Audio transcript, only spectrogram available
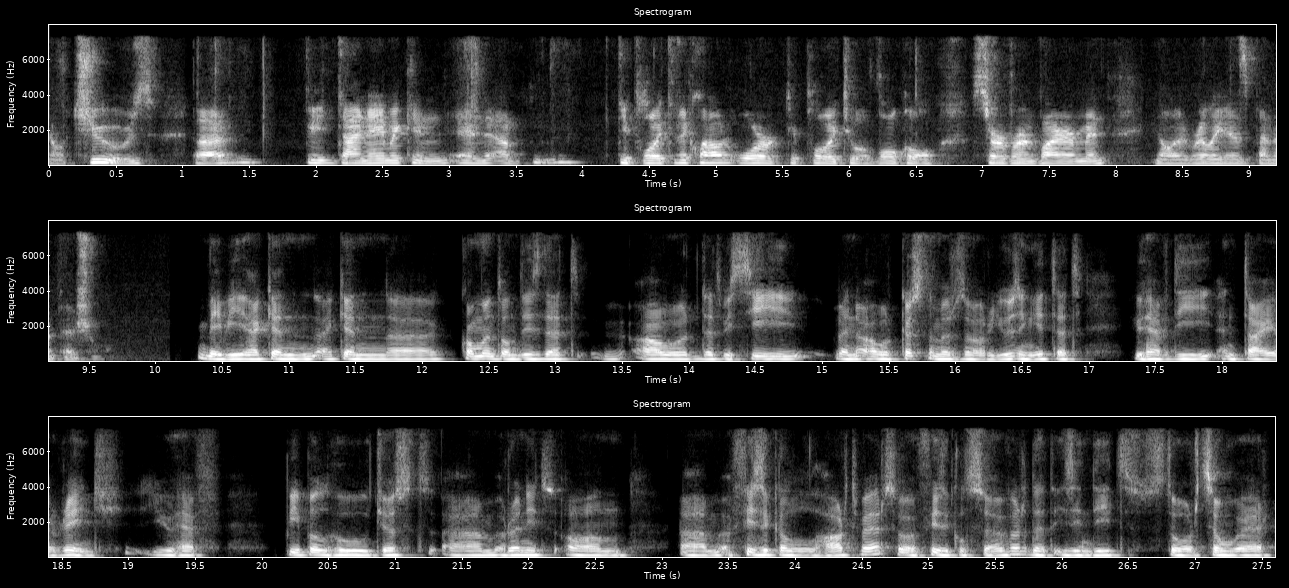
know, choose, uh, be dynamic and, and uh, deploy to the cloud or deploy to a local server environment, you know, it really is beneficial maybe I can I can uh, comment on this that our that we see when our customers are using it that you have the entire range. You have people who just um, run it on um, a physical hardware, so a physical server that is indeed stored somewhere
